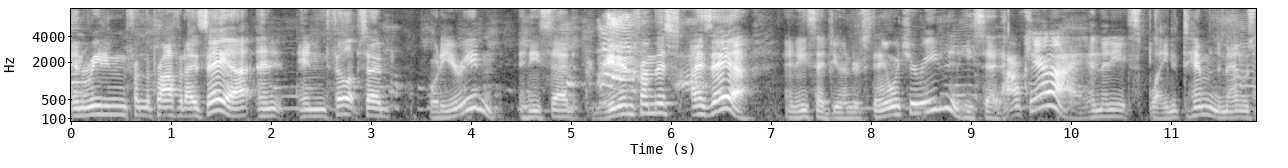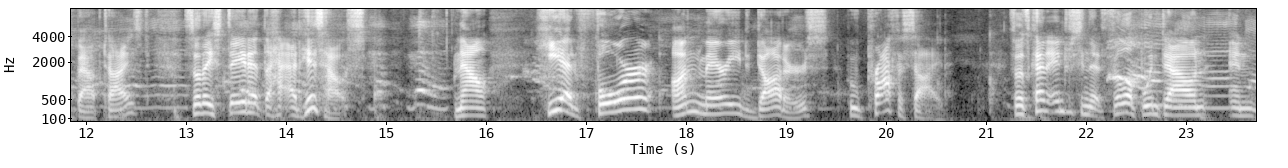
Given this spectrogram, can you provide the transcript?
and reading from the prophet Isaiah. And, and Philip said, What are you reading? And he said, Reading from this Isaiah. And he said, Do you understand what you're reading? And he said, How can I? And then he explained it to him, and the man was baptized. So they stayed at, the, at his house. Now, he had four unmarried daughters who prophesied. So it's kind of interesting that Philip went down and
